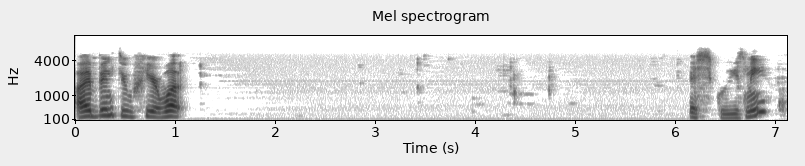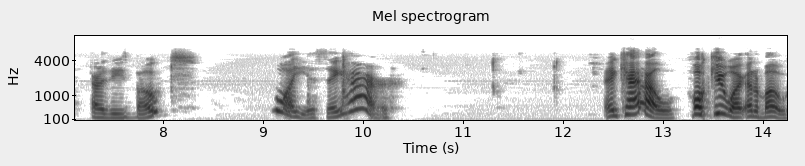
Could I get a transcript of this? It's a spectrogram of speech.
I've been through here. What? Excuse me? Are these boats? Why, yes, they are. Hey, cow! Fuck you, I got a boat.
